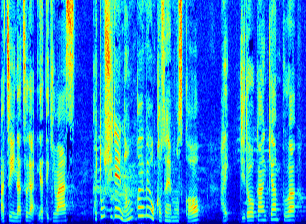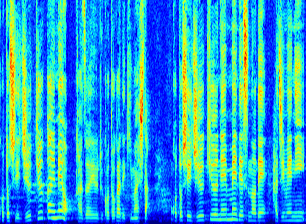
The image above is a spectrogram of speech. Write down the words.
暑い夏がやってきます。今年で何回目を数えますか？はい児童館キャンプは今年で19回目を数えることができました。今年19年目ですので初めに、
